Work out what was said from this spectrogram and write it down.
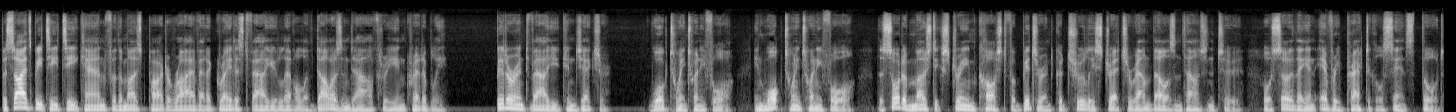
Besides, BTT can, for the most part, arrive at a greatest value level of dollars and dollar three incredibly. BitTorrent Value Conjecture Walk 2024 In Walk 2024, the sort of most extreme cost for BitTorrent could truly stretch around dollars and thousand two, or so they in every practical sense thought.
